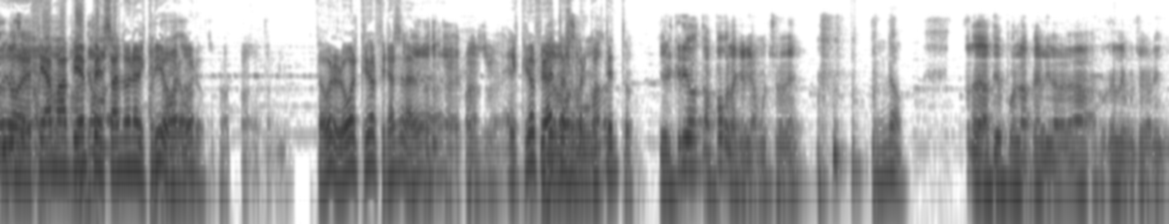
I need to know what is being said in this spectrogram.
lo decía acaba- más bien acaba- pensando en el crío, pero bueno. Pero bueno, luego el crío al final se la... El, otro- eh, bueno, el crío al final está súper contento. Y el crío tampoco la quería mucho, ¿eh? No. No le da tiempo en la peli, la verdad, a cogerle mucho cariño.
